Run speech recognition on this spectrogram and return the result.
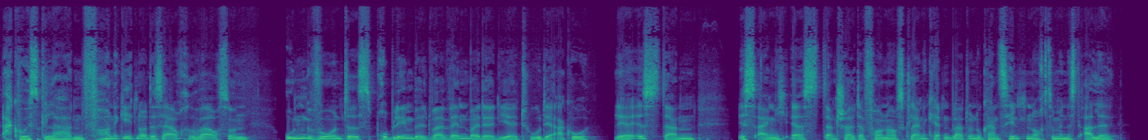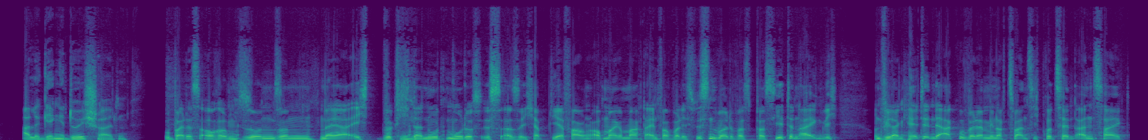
Akku ist geladen, vorne geht noch, das ist ja auch, war auch so ein ungewohntes Problembild, weil wenn bei der Di2 der Akku leer ist, dann ist eigentlich erst, dann schaltet er vorne aufs kleine Kettenblatt und du kannst hinten noch zumindest alle, alle Gänge durchschalten. Wobei das auch irgendwie so ein, so ein, naja, echt wirklich ein Notmodus ist. Also ich habe die Erfahrung auch mal gemacht, einfach weil ich wissen wollte, was passiert denn eigentlich und wie lange hält denn der Akku, wenn er mir noch 20% anzeigt.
